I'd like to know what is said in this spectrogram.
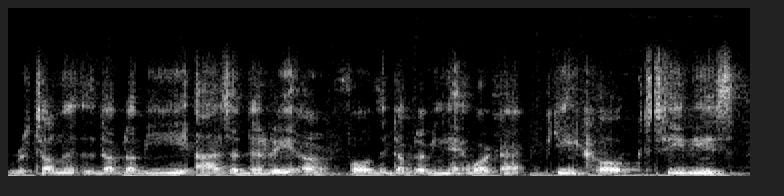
returning to the WWE as a narrator for the WWE Network and Peacock series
